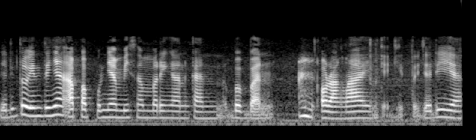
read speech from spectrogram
Jadi tuh intinya apa pun yang bisa meringankan beban orang lain kayak gitu. Jadi ya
